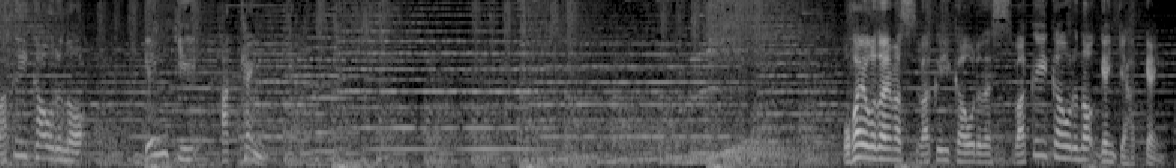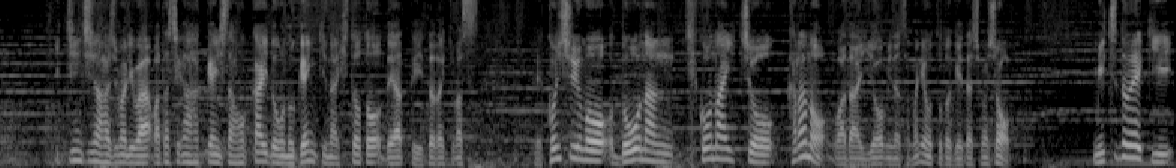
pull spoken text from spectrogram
和久井薫の元気発見。おはようございます。和久井薫です。和久井薫の元気発見。一日の始まりは私が発見した北海道の元気な人と出会っていただきます。今週も道南木古内町からの話題を皆様にお届けいたしましょう。道の駅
